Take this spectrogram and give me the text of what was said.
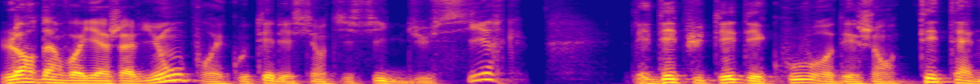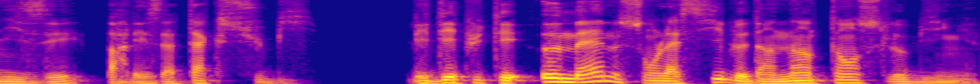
Lors d'un voyage à Lyon pour écouter les scientifiques du cirque, les députés découvrent des gens tétanisés par les attaques subies. Les députés eux-mêmes sont la cible d'un intense lobbying.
